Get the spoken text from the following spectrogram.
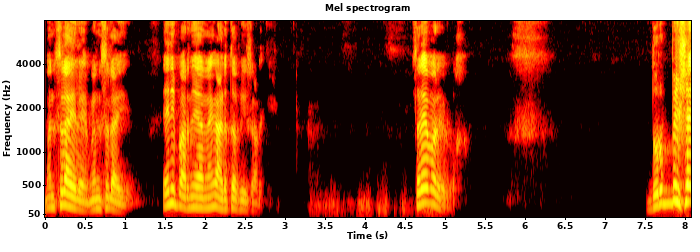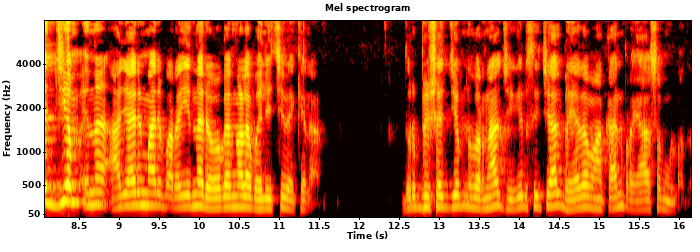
മനസ്സിലായില്ലേ? മനസ്സിലായി. ഇനി പറഞ്ഞു തരണമെങ്കിൽ അടുത്ത ഫീസ് അടയ്ക്കും. ചെറിയ പറയുള്ളൂ. ദുർഭിഷജ്യം എന്ന് ആചാര്യന്മാർ പറയുന്ന രോഗങ്ങളെ വലിച്ചു വെക്കലാണ്. ദുർഭിഷജ്യം എന്ന് പറഞ്ഞാൽ ചികിത്സിച്ചാൽ ഭേദമാക്കാൻ പ്രയാസമുള്ളത്.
